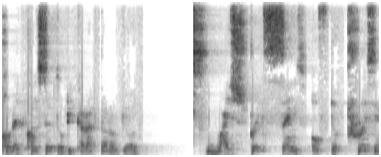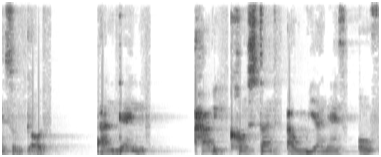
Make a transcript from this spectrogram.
Correct concept of the character of God, widespread sense of the presence of God, and then have a constant awareness of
